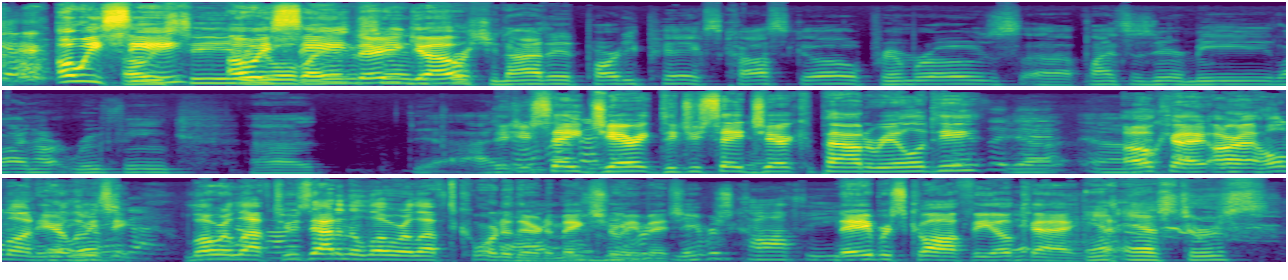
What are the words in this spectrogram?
here. OEC, OEC, OEC, there you go. First United, Party Picks, Costco, Primrose, uh, Appliances Near Me, Lionheart Roofing. Uh, yeah, I, Did you say Jarek? Did you say Jarek Pound Realty? Yeah, uh, Okay, all right, hold on here. Let me see. Lower left. Who's out in the lower left corner there to make sure we Neighbor- mention? Neighbors Coffee. Neighbors Coffee. Okay. Aunt Esther's.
